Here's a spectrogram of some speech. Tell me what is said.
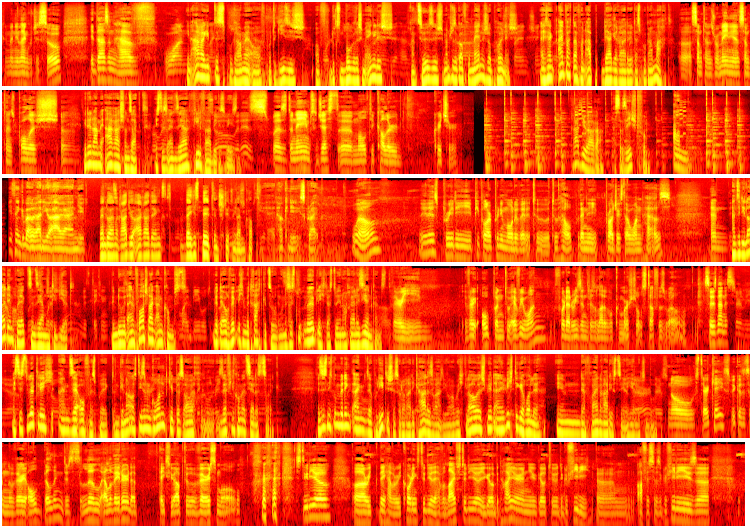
In Ara gibt es Programme auf Portugiesisch, auf luxemburgischem Englisch, Französisch, manchmal sogar auf Rumänisch oder Polnisch. Es hängt einfach davon ab, wer gerade das Programm macht. Uh, sometimes Romanian, sometimes Polish. Wie der Name Ara schon sagt, ist es ein sehr vielfarbiges Wesen. it is, as the name suggests, a multicolored creature. Radio Ara, aus der Sicht vom An. You think about Radio Ara and you Wenn du an Radio Ara denkst, welches Bild entsteht in deinem Kopf? your head, how can you describe? Well, it is pretty. People are pretty motivated to to help with any projects that one has. And Also die Leute im Projekt sind sehr motiviert. Wenn du mit einem Vorschlag ankommst, wird er auch wirklich in Betracht gezogen und es ist gut möglich, dass du ihn auch realisieren kannst. very very open to everyone. For that reason, there's a lot of commercial stuff as well. So it's not necessarily. Uh, Es ist wirklich ein sehr offenes Projekt und genau aus diesem Grund gibt es auch sehr viel kommerzielles Zeug. Es ist nicht unbedingt ein sehr politisches oder radikales Radio, aber ich glaube, es spielt eine wichtige Rolle in der freien Radioszene hier in. Luxemburg. There's no staircase because it's in a very old building. There's a little elevator that takes you up to a very small studio. Uh, they have a recording studio. They have a live studio. You go a bit higher and you go to the graffiti um, offices. Graffiti is uh,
